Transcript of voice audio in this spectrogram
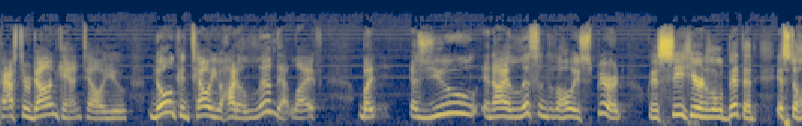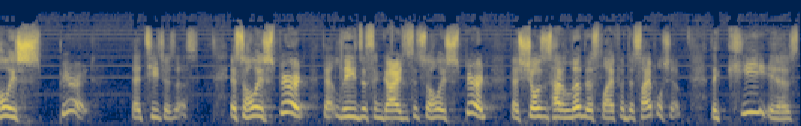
Pastor Don can't tell you, no one can tell you how to live that life. But as you and I listen to the Holy Spirit, we're going to see here in a little bit that it's the Holy Spirit that teaches us. It's the Holy Spirit that leads us and guides us. It's the Holy Spirit that shows us how to live this life of discipleship. The key is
